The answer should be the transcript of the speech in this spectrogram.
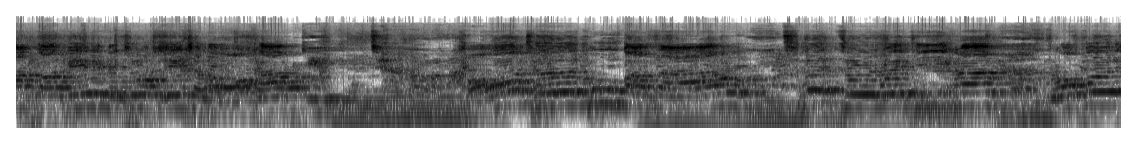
ครับตอนนี้เป็นช่วงเลี้ยงฉลองครับ ขอเชิญผู้บ่าวสาว เชิญสู่เวทีครับปรบมือในการ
